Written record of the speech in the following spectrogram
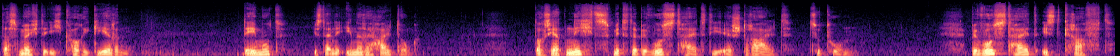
das möchte ich korrigieren. Demut ist eine innere Haltung. Doch sie hat nichts mit der Bewusstheit, die ihr strahlt, zu tun. Bewusstheit ist Kraft,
